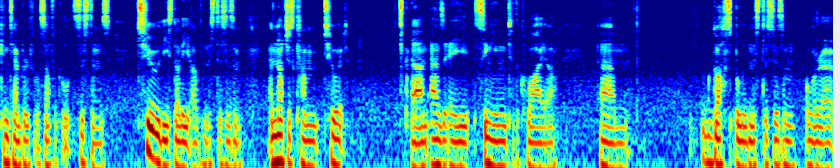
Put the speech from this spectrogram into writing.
contemporary philosophical systems to the study of mysticism and not just come to it um, as a singing to the choir um, gospel of mysticism or a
